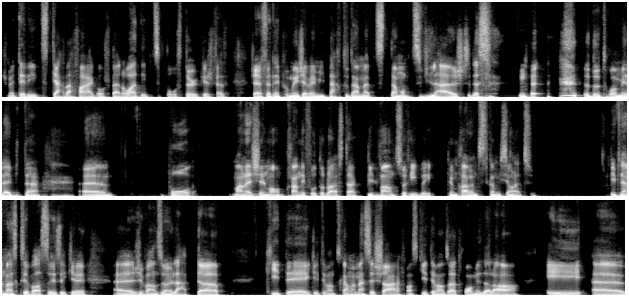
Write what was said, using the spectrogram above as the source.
Je mettais des petites cartes d'affaires à gauche et à droite, des petits posters que j'avais fait imprimer, j'avais mis partout dans, mon petit village de, 2-3 000 habitants euh, pour m'en aller chez le monde, prendre des photos de leur stock, puis le vendre sur eBay, puis me prendre une petite commission là-dessus. Puis finalement, ce qui s'est passé, c'est que euh, j'ai vendu un laptop qui était, qui était vendu quand même assez cher. Je pense qu'il était vendu à 3000 Et euh,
